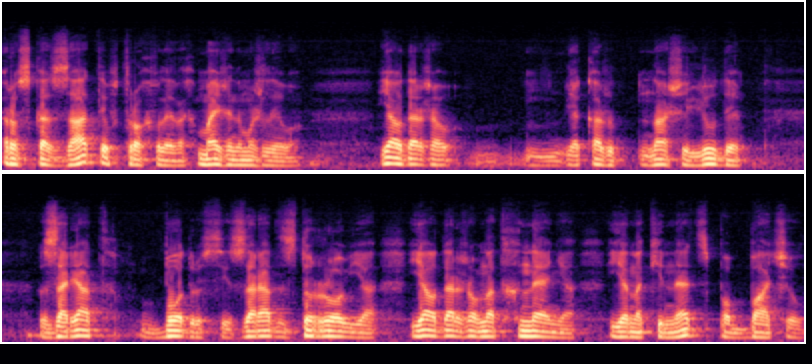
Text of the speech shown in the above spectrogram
розказати в трьох хвилинах майже неможливо. Я одержав, як кажуть наші люди, заряд бодрості, заряд здоров'я. Я одержав натхнення. Я на кінець побачив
